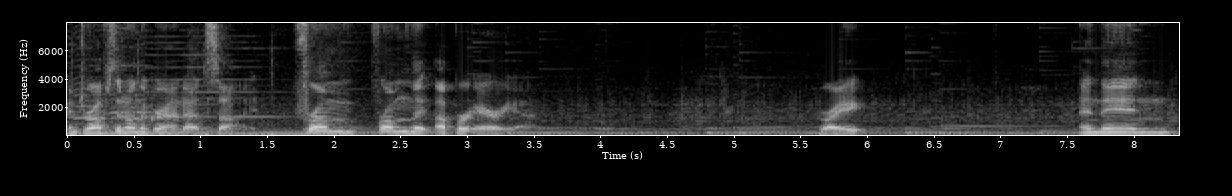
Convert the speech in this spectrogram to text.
and drops it on the ground outside from from the upper area. Right? And then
